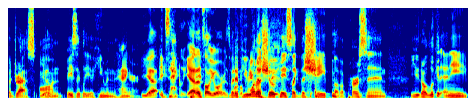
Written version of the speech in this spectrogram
a dress Yep. on basically a human hanger Yeah. Exactly. Yeah. But that's if- all yours. but if you want to showcase like the shape of a person you know look at any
